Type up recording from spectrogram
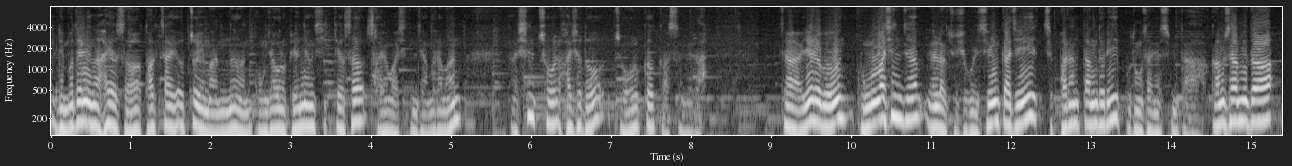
리모델링을 하여서 각자의 업종에 맞는 공장으로 변형시켜서 사용하시든지 안 그러면 신축을 하셔도 좋을 것 같습니다. 자, 여러분 궁금하신 점 연락 주시고요. 지금까지 집하는 땅들이 부동산이었습니다. 감사합니다.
